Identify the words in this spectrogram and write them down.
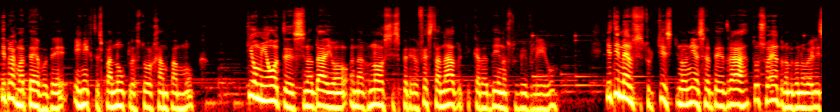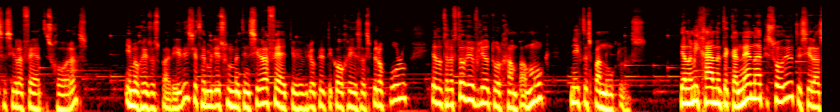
Τι πραγματεύονται οι νύχτες πανούκλας του Ορχάν Παμούκ; Τι ομοιότητες συναντάει ο αναγνώστης περιγραφές θανάτου και καραντίνας του βιβλίου; Γιατί μέρος της τουρκικής κοινωνίας αντιδρά τόσο έντονα με τον νομελίστα συγγραφέα της χώρας; Είμαι ο Χρήστος Παρίδης και θα μιλήσουμε με την συγγραφέα και βιβλιοκριτικό Χρήστα Σπυροπούλου για το τελευταίο βιβλίο του Ορχάν Παμούκ, Νύχτες Πανούκλας. Για να μην χάνετε κανένα επεισόδιο της σειράς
